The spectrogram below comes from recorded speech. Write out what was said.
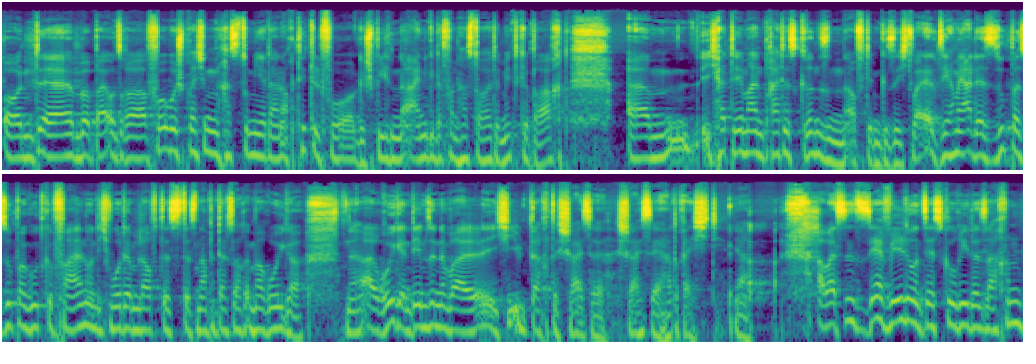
Und äh, bei unserer Vorbesprechung hast du mir dann auch Titel vorgespielt und einige davon hast du heute mitgebracht. Ähm, ich hatte immer ein breites Grinsen auf dem Gesicht, weil sie haben mir alle super, super gut gefallen und ich wurde im Laufe des, des Nachmittags auch immer ruhiger. Ne? Also ruhiger in dem Sinne, weil ich dachte, scheiße, scheiße, er hat recht. Ja. Aber es sind sehr wilde und sehr skurrile Sachen.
